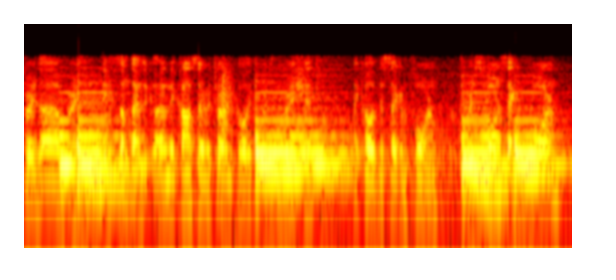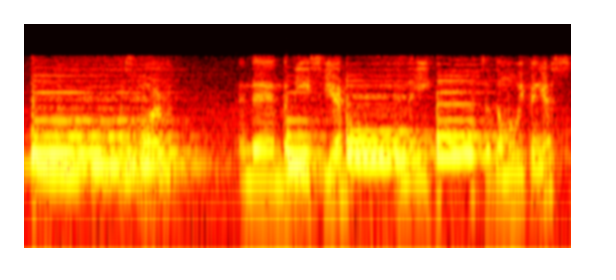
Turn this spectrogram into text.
first uh, version. Sometimes in the conservatory call it first inversion. I call it the second form. First form, second form, first form, and then the D is here, and the E. So don't move your fingers.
